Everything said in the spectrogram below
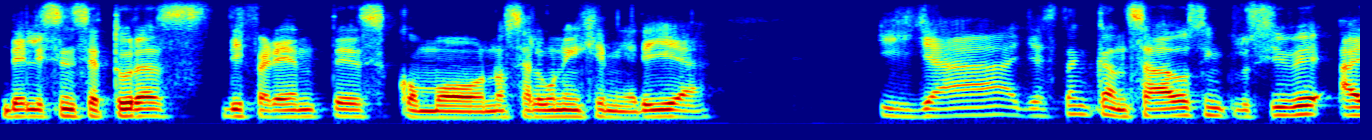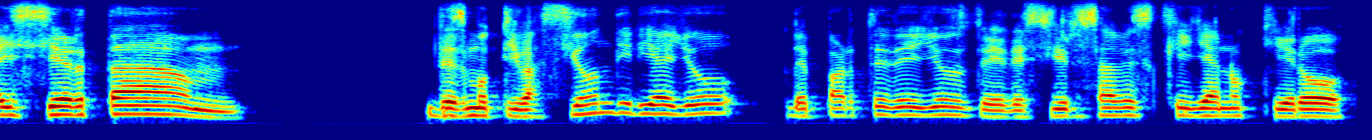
de licenciaturas diferentes como, no sé, alguna ingeniería, y ya, ya están cansados, inclusive hay cierta mm, desmotivación, diría yo, de parte de ellos de decir, sabes que ya no quiero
